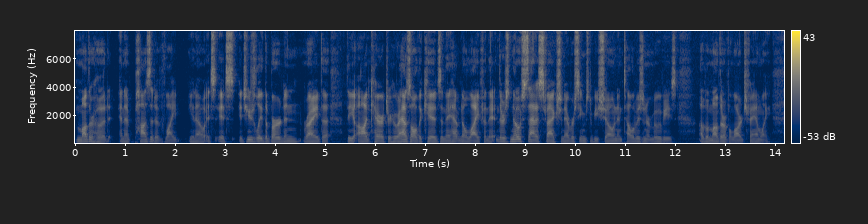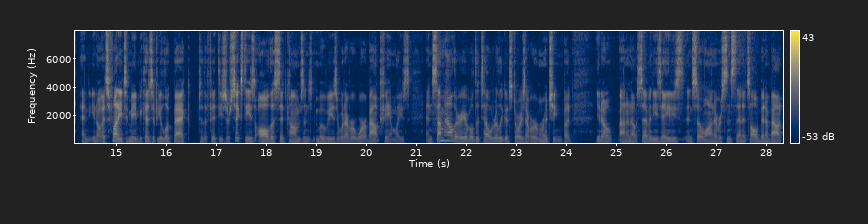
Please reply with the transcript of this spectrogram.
motherhood in a positive light. You know, it's it's it's usually the burden, right? The the odd character who has all the kids and they have no life, and they, there's no satisfaction ever seems to be shown in television or movies of a mother of a large family. And you know, it's funny to me because if you look back to the 50s or 60s, all the sitcoms and movies or whatever were about families, and somehow they're able to tell really good stories that were enriching. But you know, I don't know, 70s, 80s, and so on. Ever since then, it's all been about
